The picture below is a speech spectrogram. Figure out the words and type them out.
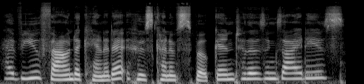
Have you found a candidate who's kind of spoken to those anxieties?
